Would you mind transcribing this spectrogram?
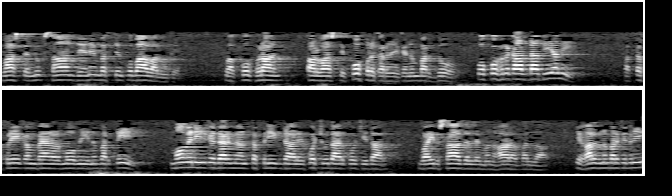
واسطے نقصان دینے مسجد قبا والوں کے۔ وہ کفران اور واسطے کفر کرنے کے نمبر دو۔ وہ کفر کا اڈا تھی یا نہیں؟ اور تفریق بین اور مومنی نمبر تین۔ مومنین کے درمیان تفریق ڈالیں، کچھ ادار کچھ ادار وائرساد اللہ منہار بلّہ یہ غرض نمبر کتنی؟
